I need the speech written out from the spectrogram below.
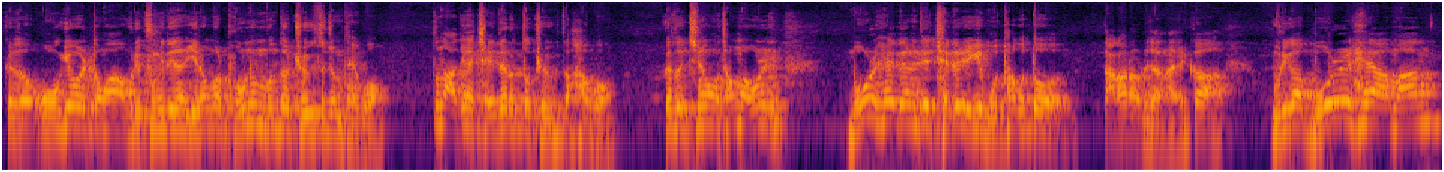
그래서 5개월 동안 우리 국민들이 좀 이런 걸 보는 분들 교육도 좀 되고 또 나중에 제대로 또 교육도 하고 그래서 지금 정말 오늘 뭘 해야 되는지 제대로 얘기 못 하고 또 나가라 그러잖아요. 그러니까 우리가 뭘 해야만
